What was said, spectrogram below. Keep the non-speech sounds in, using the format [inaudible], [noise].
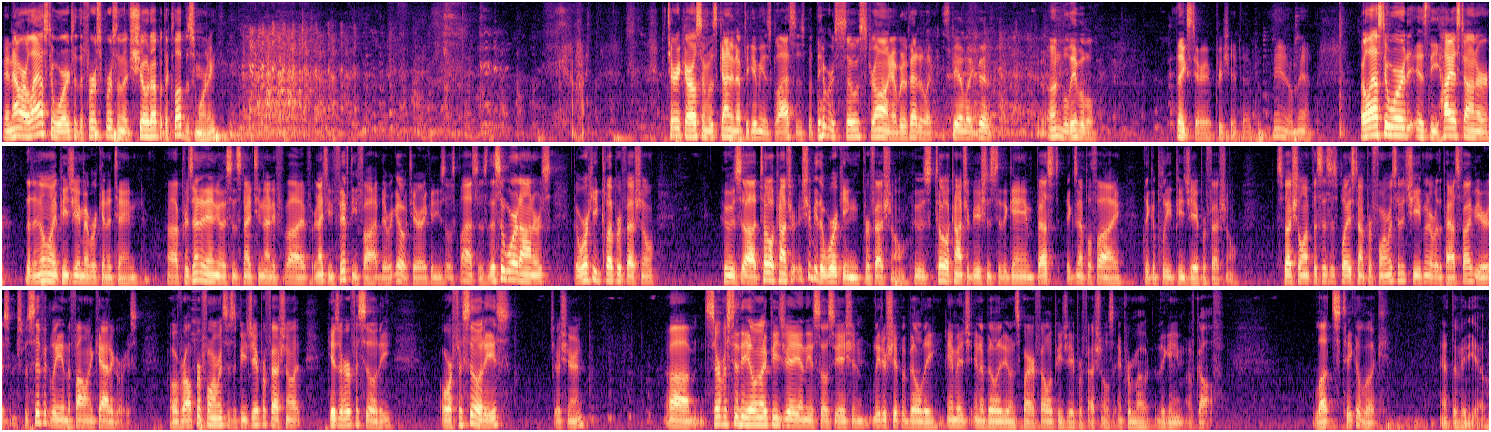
And now our last award to the first person that showed up at the club this morning. Terry Carlson was kind enough to give me his glasses, but they were so strong I would have had to like stand like this. Unbelievable. Thanks, Terry. I appreciate that. But man, oh man. Our last award is the highest honor that an Illinois PGA member can attain. Uh, presented annually since 1995 or 1955. There we go, Terry. I could use those glasses. This award honors the working club professional whose uh, total contribution should be the working professional whose total contributions to the game best exemplify the complete PGA professional. Special emphasis is placed on performance and achievement over the past five years, specifically in the following categories overall performance as a PGA professional at his or her facility or facilities, Joe Sharon, um, service to the Illinois PGA and the association, leadership ability, image, and ability to inspire fellow PGA professionals and promote the game of golf. Let's take a look at the video.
